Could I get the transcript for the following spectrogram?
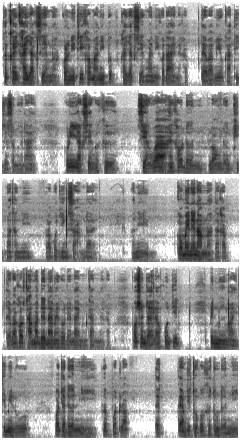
ถ้าใครใครอยากเสี่ยงเนาะกรณีที่เขามานี่ปุ๊บใครอยากเสี่ยงมานี่ก็ได้นะครับ แต่ว่ามีโอกาสที่จะเสมอได้ กรณีอยากเสี่ยงก็คือ เสี่ยงว่าให้เขาเดินลองเดินผิดมาทางนี้ เราก็ยิงสามได้ อันนี้ก็ไม่แนะนำนะแต่ครับ แต่ว่าเขาถามว่าเดินได้ไหมก็เดินได้เหมือนกันนะครับ เพราะส่วนใหญ่แล้วคนที่เป็นมือใหม่ที่ไม่รู้ ก็จะเดินหนีเพื่อปลดล็อก แต่แต้มที่ถูกก็คือต้องเดินนี่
